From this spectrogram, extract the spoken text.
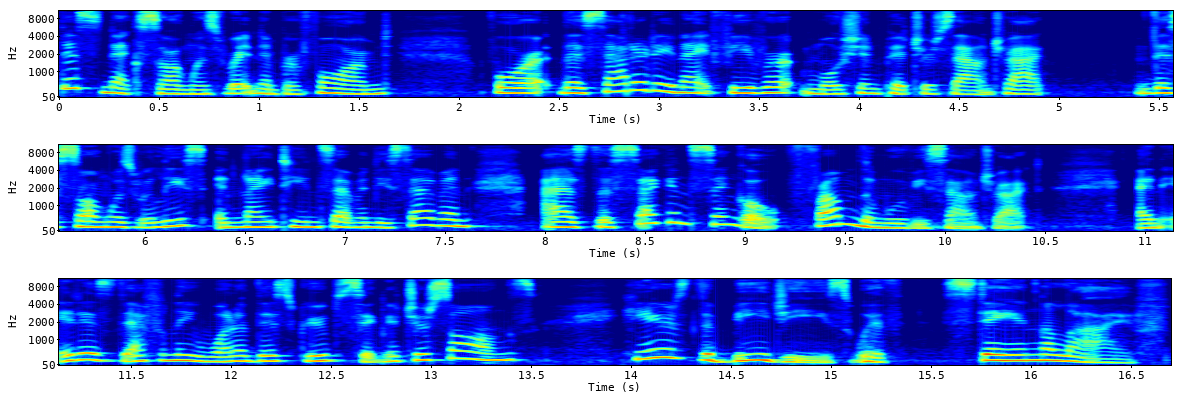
This next song was written and performed for the Saturday Night Fever motion picture soundtrack. This song was released in 1977 as the second single from the movie soundtrack, and it is definitely one of this group's signature songs. Here's the Bee Gees with Staying Alive.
